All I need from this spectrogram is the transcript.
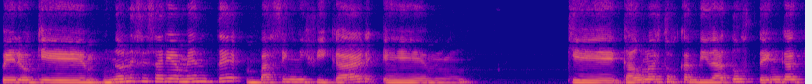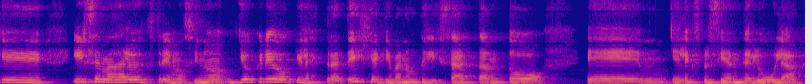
pero que no necesariamente va a significar em, que cada uno de estos candidatos tenga que irse más a los extremos, sino yo creo que la estrategia que van a utilizar tanto eh, el expresidente Lula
